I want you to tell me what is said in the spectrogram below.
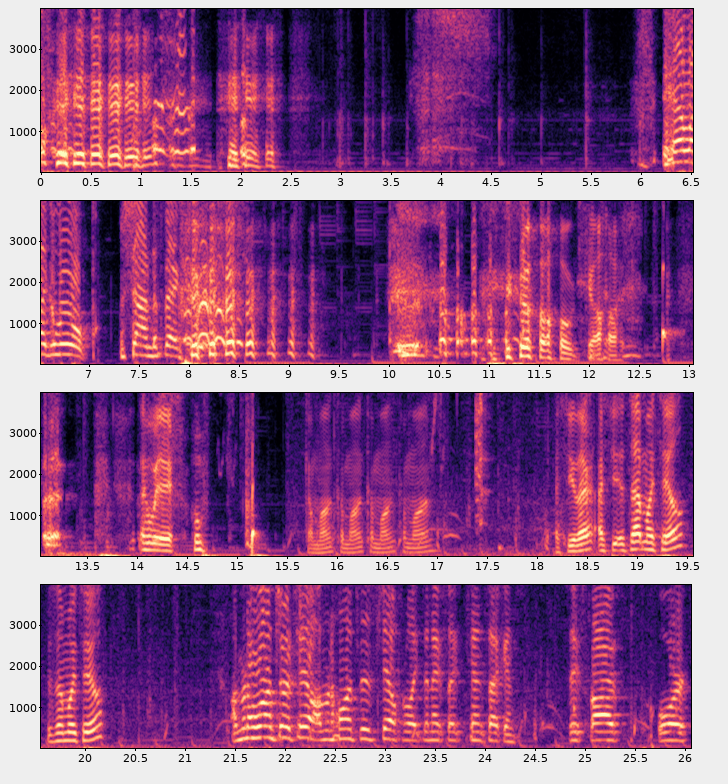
it? It had like a little sound effect. oh god. Oh, wait. Oh. Come on, come on, come on, come on. I see you there. I see. Is that my tail? Is that my tail? I'm gonna to our tail. I'm gonna on this tail for like the next like 10 seconds. Six, five, four,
